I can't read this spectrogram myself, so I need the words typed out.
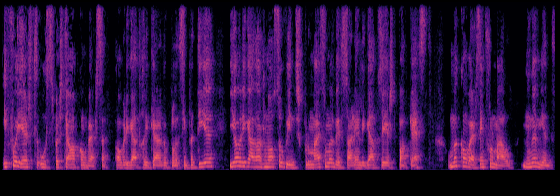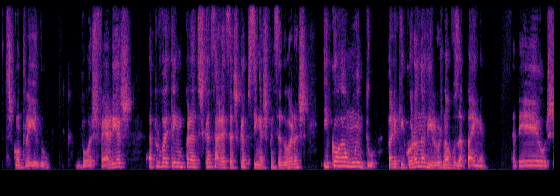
E foi este o Sebastião à Conversa. Obrigado, Ricardo, pela simpatia e obrigado aos nossos ouvintes por mais uma vez estarem ligados a este podcast, uma conversa informal, num ambiente descontraído. Boas férias, aproveitem para descansar essas cabecinhas pensadoras e corram muito para que o coronavírus não vos apanhe. Adeus.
